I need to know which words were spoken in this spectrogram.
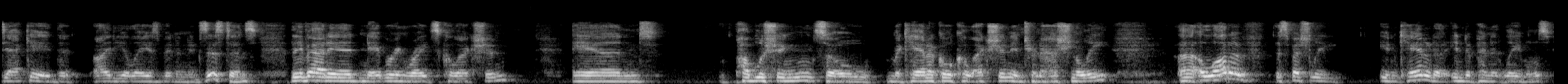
decade that IDLA has been in existence, they've added neighboring rights collection and publishing, so mechanical collection internationally. Uh, a lot of, especially in Canada, independent labels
